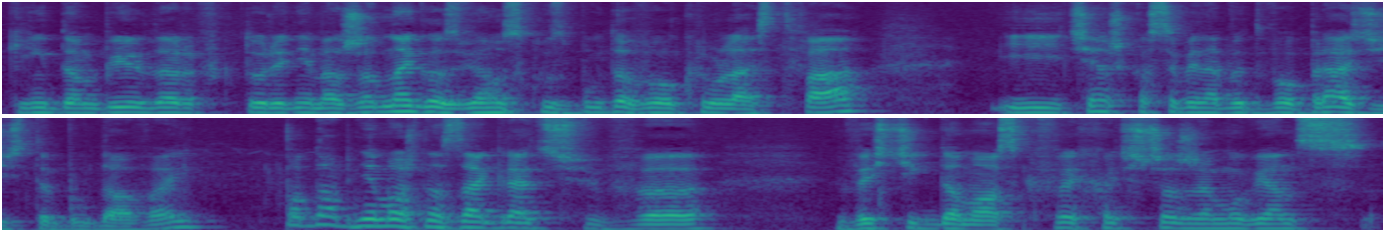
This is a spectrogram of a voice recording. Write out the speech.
Kingdom Builder, w który nie ma żadnego związku z budową królestwa i ciężko sobie nawet wyobrazić tę budowę. Podobnie można zagrać w wyścig do Moskwy, choć szczerze mówiąc,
